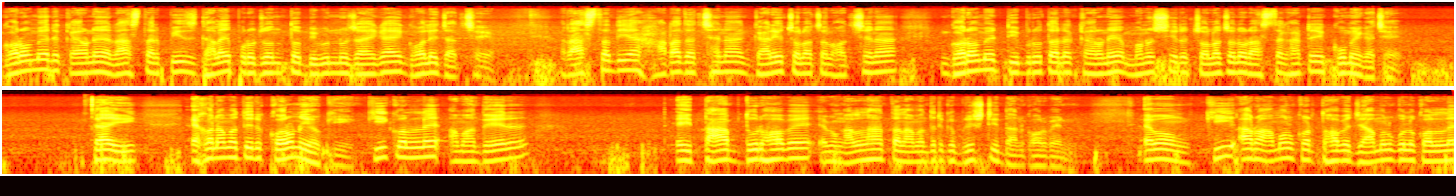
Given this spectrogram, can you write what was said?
গরমের কারণে রাস্তার পিচ ঢালাই পর্যন্ত বিভিন্ন জায়গায় গলে যাচ্ছে। রাস্তা দিয়ে হাঁটা যাচ্ছে না, গাড়ি চলাচল হচ্ছে না। গরমের তীব্রতার কারণে মানুষের চলাচল রাস্তাঘাটে কমে গেছে। তাই এখন আমাদের করণীয় কি? কি করলে আমাদের এই তাপ দূর হবে এবং আল্লাহ তালা আমাদেরকে বৃষ্টি দান করবেন? এবং কি আরও আমল করতে হবে, যে আমলগুলো করলে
